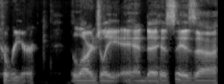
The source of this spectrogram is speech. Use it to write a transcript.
career, largely, and uh, his his uh,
